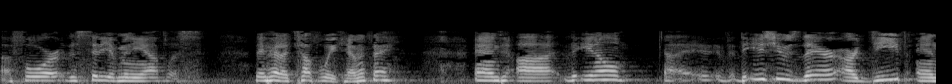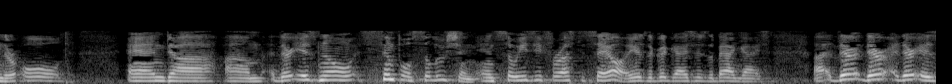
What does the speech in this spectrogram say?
uh, for the city of Minneapolis. They've had a tough week, haven't they? And, uh, the, you know, uh, the issues there are deep and they're old. And uh, um, there is no simple solution. And so easy for us to say, oh, here's the good guys, here's the bad guys. Uh, there, there, there is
